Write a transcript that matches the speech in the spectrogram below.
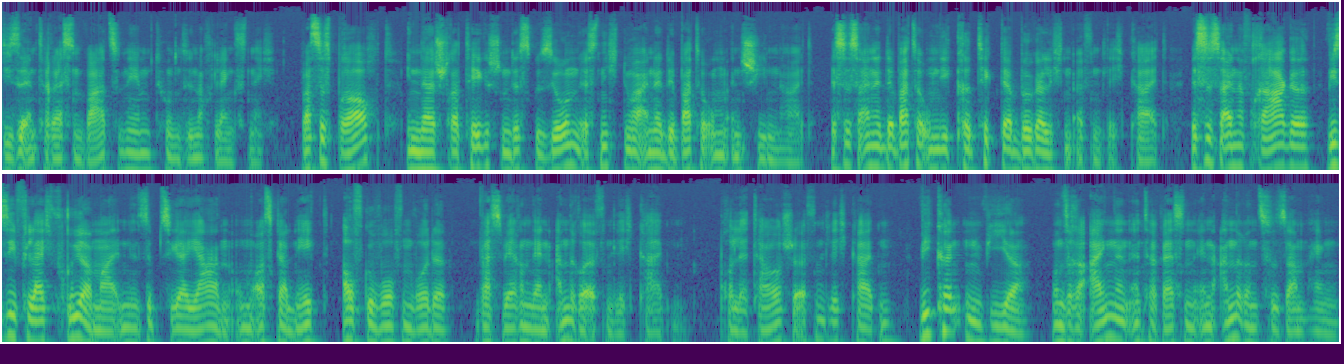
diese Interessen wahrzunehmen, tun sie noch längst nicht. Was es braucht in der strategischen Diskussion ist nicht nur eine Debatte um Entschiedenheit. Es ist eine Debatte um die Kritik der bürgerlichen Öffentlichkeit. Es ist eine Frage, wie sie vielleicht früher mal in den 70er Jahren um Oskar Negt aufgeworfen wurde, was wären denn andere Öffentlichkeiten? Proletarische Öffentlichkeiten? Wie könnten wir unsere eigenen Interessen in anderen Zusammenhängen,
